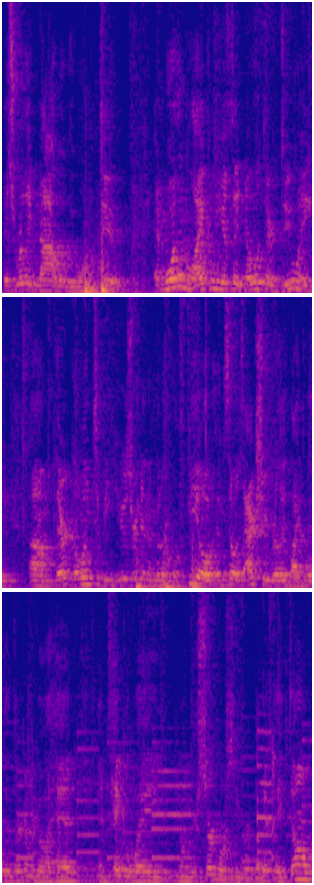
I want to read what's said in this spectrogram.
It's really not what we want to do. And more than likely, if they know what they're doing, um, they're going to be using in the middle of the field. And so it's actually really likely that they're going to go ahead and take away you know, your circle receiver. But if they don't,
